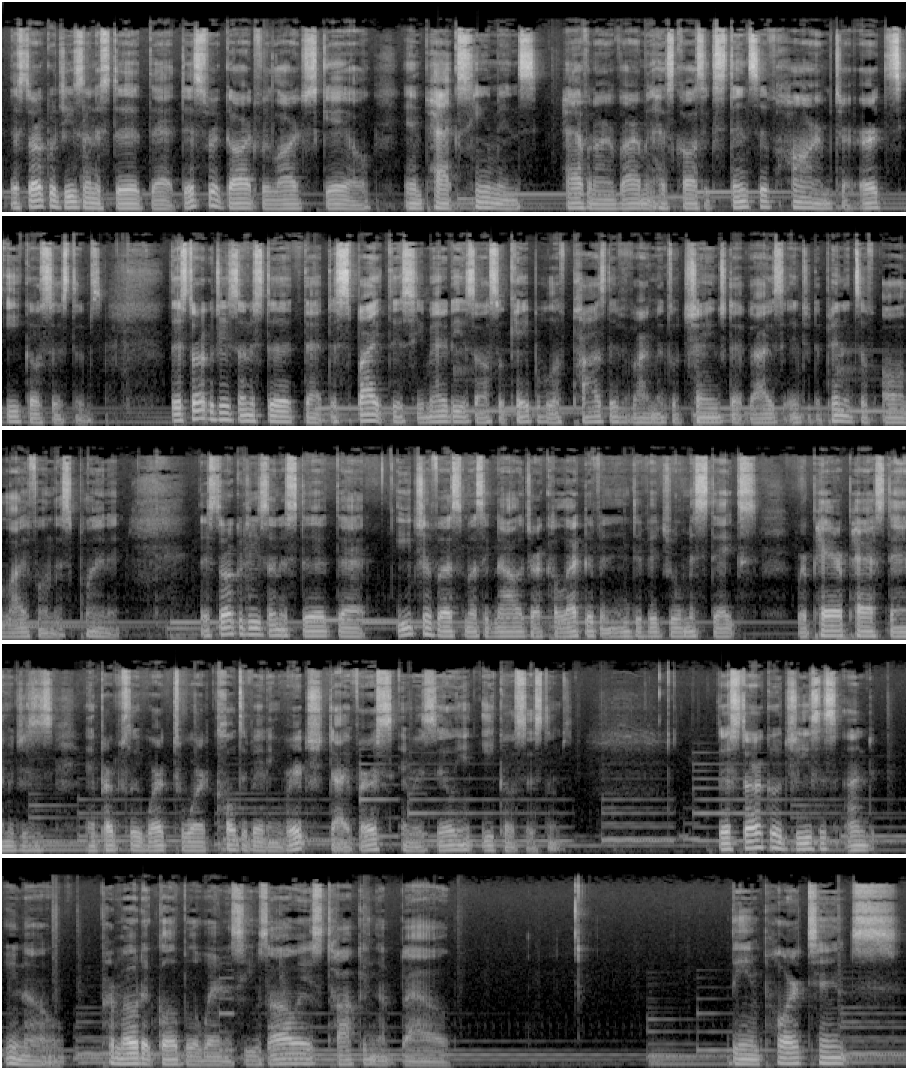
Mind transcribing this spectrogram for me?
Historical Jesus understood that disregard for large scale impacts humans have on our environment has caused extensive harm to Earth's ecosystems. The historical Jesus understood that despite this, humanity is also capable of positive environmental change that values the interdependence of all life on this planet. The historical Jesus understood that each of us must acknowledge our collective and individual mistakes repair past damages, and purposely work toward cultivating rich, diverse, and resilient ecosystems. The historical Jesus, under, you know, promoted global awareness. He was always talking about the importance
